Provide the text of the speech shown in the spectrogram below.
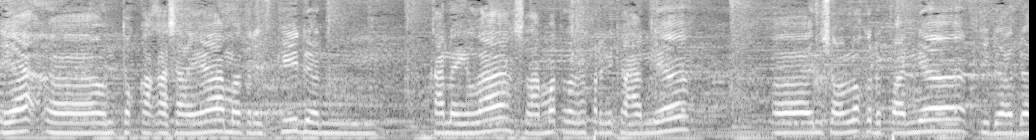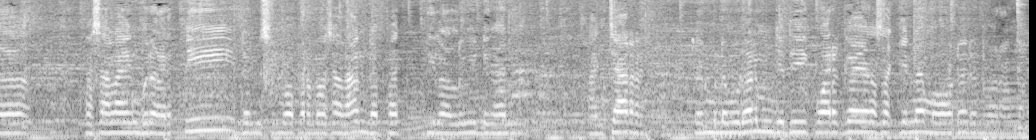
Ya, eh, untuk kakak saya, Mat Rifki dan Kanaila, selamat atas pernikahannya. Eh, insya Allah ke depannya tidak ada masalah yang berarti dan semua permasalahan dapat dilalui dengan lancar dan mudah-mudahan menjadi keluarga yang sakinah, mawaddah dan warahmah.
